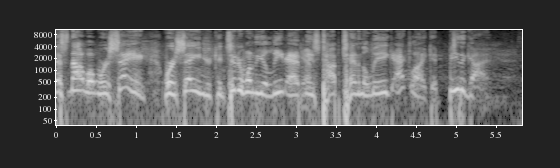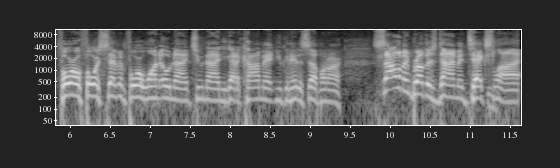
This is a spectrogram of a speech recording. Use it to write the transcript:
that's not what we're saying. We're saying you're considered one of the elite athletes, top 10 in the league. Act like it. Be the guy. 404 741 0929. You got a comment, you can hit us up on our Solomon Brothers Diamond text line.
